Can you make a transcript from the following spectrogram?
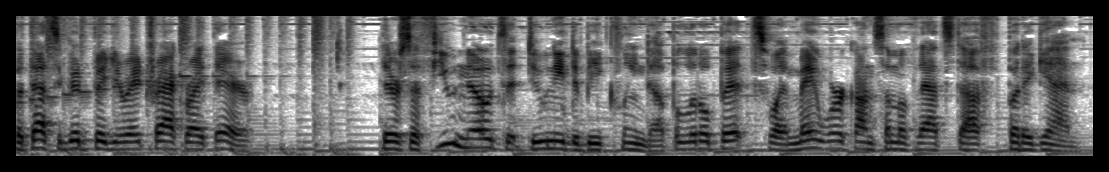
But that's a good figure 8 track right there. There's a few nodes that do need to be cleaned up a little bit, so I may work on some of that stuff, but again,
